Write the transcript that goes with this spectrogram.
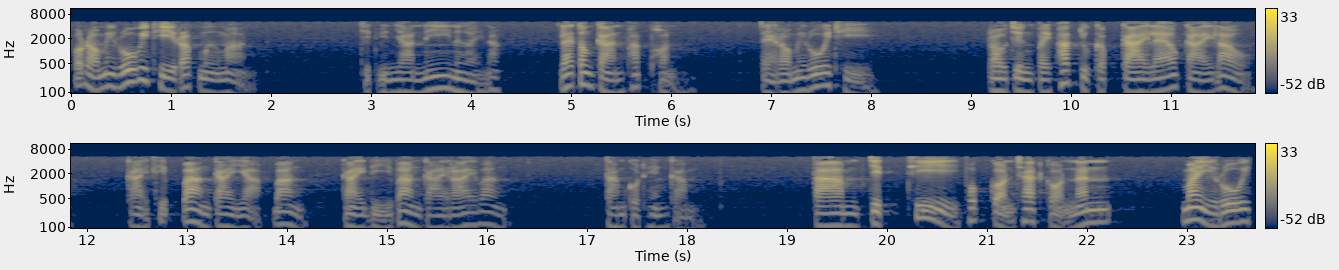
เพราะเราไม่รู้วิธีรับมือมารจิตวิญญาณนี้เหนื่อยนัก และต้องการพักผ่อน แต่เราไม่รู้วิธี เราจึงไปพักอยู่กับกายแล้วกายเล่า กายทิพย์บ้างกายหยาบบ้าง กายดีบ้างกายร้ายบ้าง ตามกฎแห่งกรรม ตามจิตที่พบก่อนชาติก่อนนั้น ไม่รู้วิ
